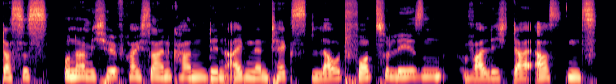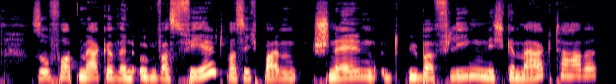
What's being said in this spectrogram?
dass es unheimlich hilfreich sein kann, den eigenen Text laut vorzulesen, weil ich da erstens sofort merke, wenn irgendwas fehlt, was ich beim schnellen Überfliegen nicht gemerkt habe.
